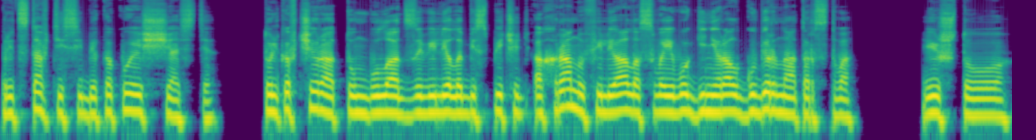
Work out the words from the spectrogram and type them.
«Представьте себе, какое счастье. Только вчера Тумбулат завелел обеспечить охрану филиала своего генерал-губернаторства». «И что?»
